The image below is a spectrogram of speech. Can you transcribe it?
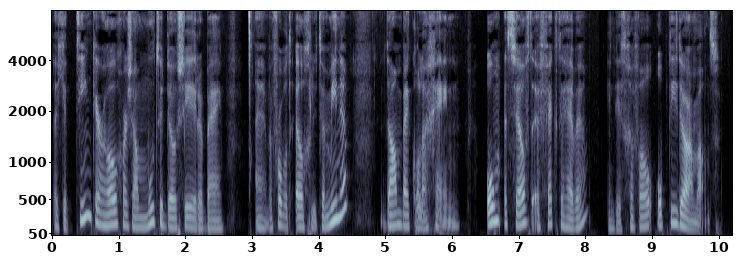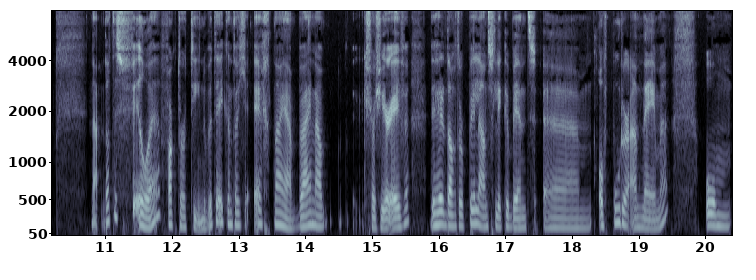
dat je tien keer hoger zou moeten doseren bij uh, bijvoorbeeld L-glutamine dan bij collageen. Om hetzelfde effect te hebben, in dit geval op die darmwand. Nou, dat is veel, hè? Factor 10. Dat betekent dat je echt, nou ja, bijna, ik chargeer even, de hele dag door pillen aan het slikken bent uh, of poeder aan het nemen om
